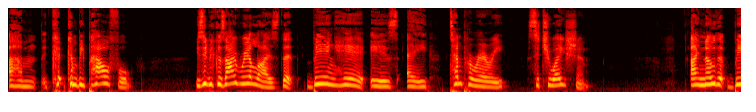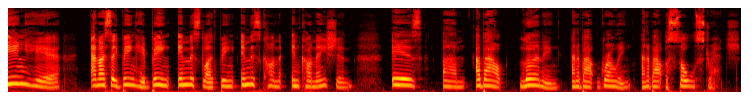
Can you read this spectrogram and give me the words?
um, c- can be powerful. You see, because I realize that being here is a temporary situation. I know that being here and I say being here, being in this life, being in this con- incarnation is um, about learning and about growing and about a soul stretch.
